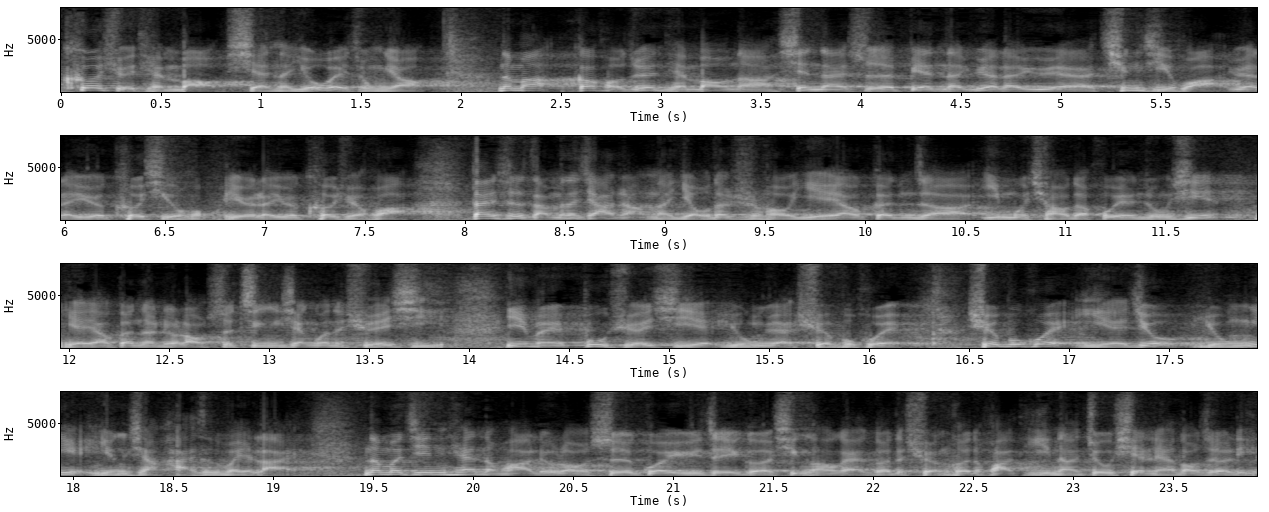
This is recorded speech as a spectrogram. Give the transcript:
科学填报显得尤为重要。那么，高考志愿填报呢，现在是变得越来越清晰化，越来越科学化，越来越科学化。但是咱们的。家长呢，有的时候也要跟着一木桥的会员中心，也要跟着刘老师进行相关的学习，因为不学习永远学不会，学不会也就容易影响孩子的未来。那么今天的话，刘老师关于这个新考改革的选科的话题呢，就先聊到这里。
